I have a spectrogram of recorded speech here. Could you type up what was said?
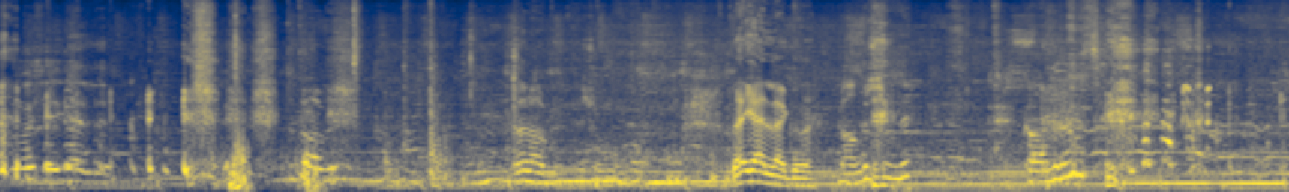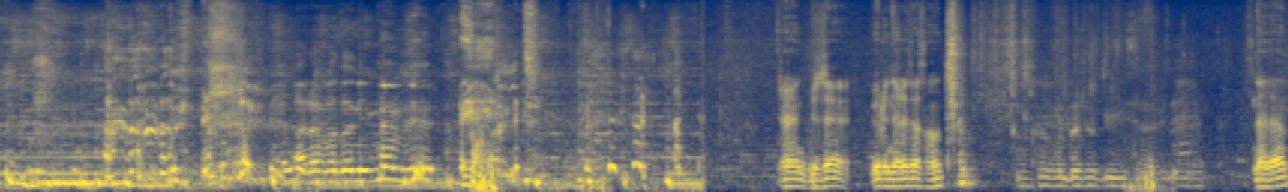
Aklıma şey geldi. Tut abi. Ver abi. Ne geldi aklına? Kaldır şimdi. Kaldırır mısın? Arabadan inmem diye. Evet bize ürünleri de tanıt. Kanka burada çok bilgisi abi değilim. Neden?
